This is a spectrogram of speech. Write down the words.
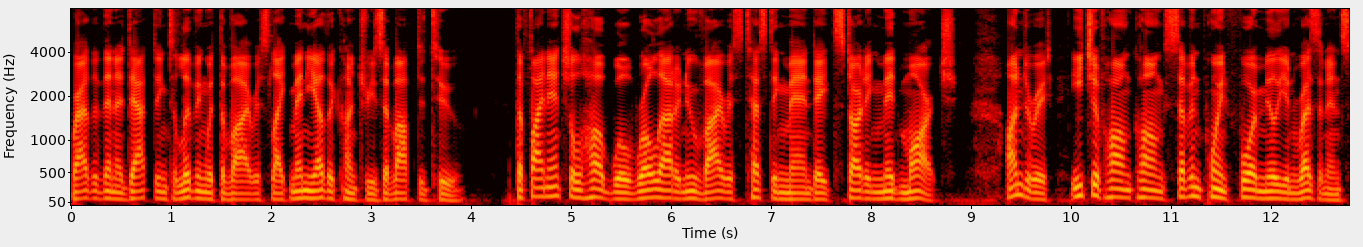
rather than adapting to living with the virus like many other countries have opted to. The financial hub will roll out a new virus testing mandate starting mid March. Under it, each of Hong Kong's 7.4 million residents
